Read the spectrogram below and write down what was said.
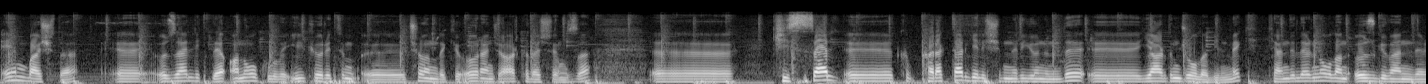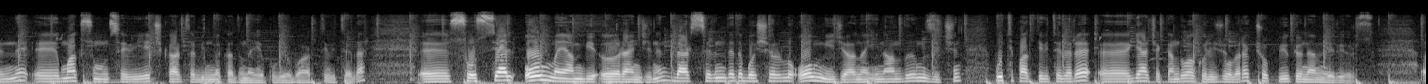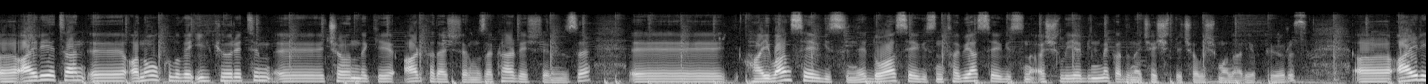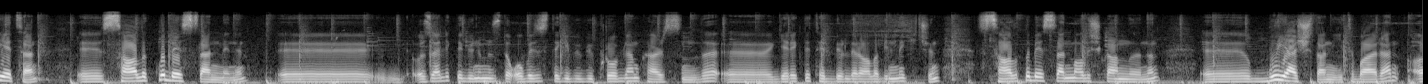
en başta e, özellikle anaokulu ve ilköğretim e, çağındaki öğrenci arkadaşlarımıza e, kişisel e, karakter gelişimleri yönünde e, yardımcı olabilmek, kendilerine olan özgüvenlerini e, maksimum seviyeye çıkartabilmek adına yapılıyor bu aktiviteler. E, sosyal olmayan bir öğrencinin derslerinde de başarılı olmayacağına inandığımız için bu tip aktivitelere e, gerçekten Doğa Koleji olarak çok büyük önem veriyoruz. E, Ayrıyeten e, anaokulu ve ilköğretim e, çağındaki arkadaşlarımıza, kardeşlerimize e, hayvan sevgisini, doğa sevgisini, tabiat sevgisini aşılayabilmek adına çeşitli çalışmalar yapıyoruz. E, Ayrıyeten e, sağlıklı beslenmenin ee, özellikle günümüzde obezite gibi bir problem karşısında e, gerekli tedbirleri alabilmek için sağlıklı beslenme alışkanlığının e, bu yaştan itibaren e,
